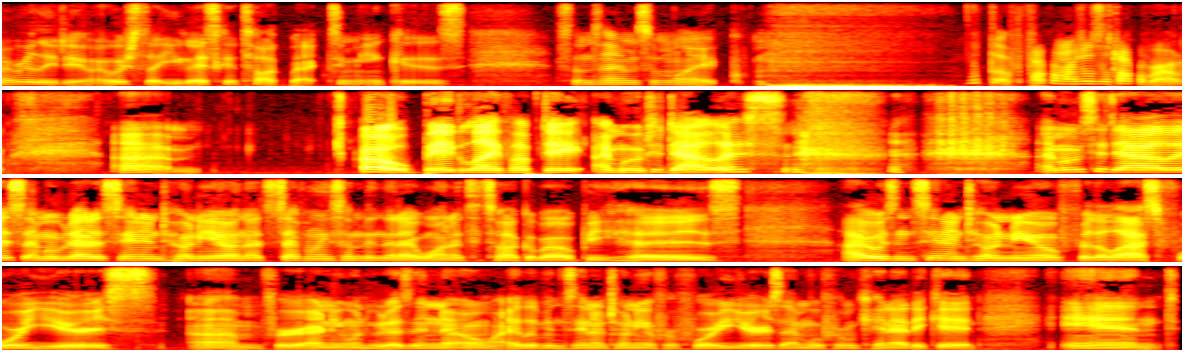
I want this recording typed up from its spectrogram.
I really do. I wish that you guys could talk back to me because sometimes I'm like, what the fuck am I supposed to talk about? Um, oh, big life update. I moved to Dallas. I moved to Dallas. I moved out of San Antonio, and that's definitely something that I wanted to talk about because I was in San Antonio for the last four years. Um, for anyone who doesn't know, I lived in San Antonio for four years. I moved from Connecticut, and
